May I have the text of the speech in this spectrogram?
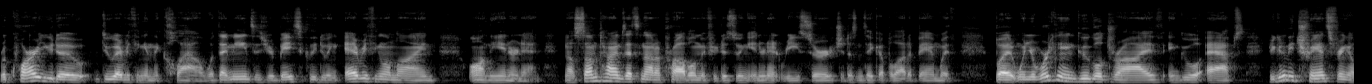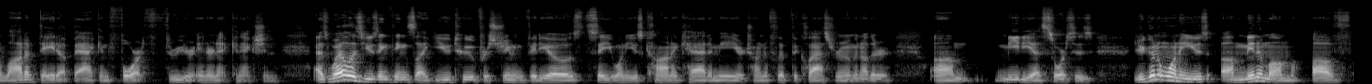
require you to do everything in the cloud. What that means is you're basically doing everything online on the internet. Now sometimes that's not a problem if you're just doing internet research, it doesn't take up a lot of bandwidth. But when you're working in Google Drive and Google Apps, you're going to be transferring a lot of data back and forth through your internet connection, as well as using things like YouTube for streaming videos. Say you want to use Khan Academy or trying to flip the classroom and other um, media sources you're going to want to use a minimum of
